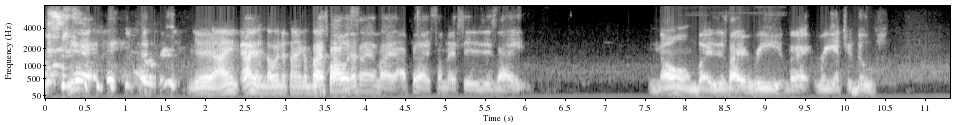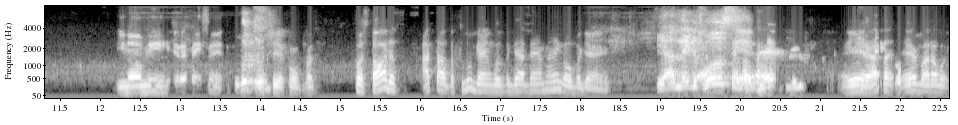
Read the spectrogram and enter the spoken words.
what fuck? yeah, Yeah, I ain't. I didn't know anything about That's why I was That's- saying like I feel like some of that shit is just like known, but it's just like re like reintroduced. You know what I mean? If that makes sense. What Well, shit, for, for for starters, I thought the flu game was the goddamn hangover game. yeah, niggas was saying that. Yeah, I thought everybody was.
